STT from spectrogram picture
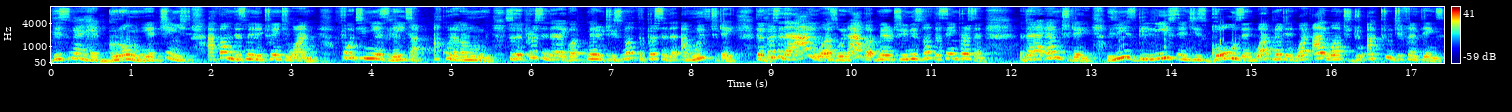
this man had grown, he had changed. I found this man at 21. 14 years later, so the person that I got married to is not the person that I'm with today. The person that I was when I got married to him is not the same person that I am today. His beliefs and his goals and whatnot and what I want to do are two different things.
